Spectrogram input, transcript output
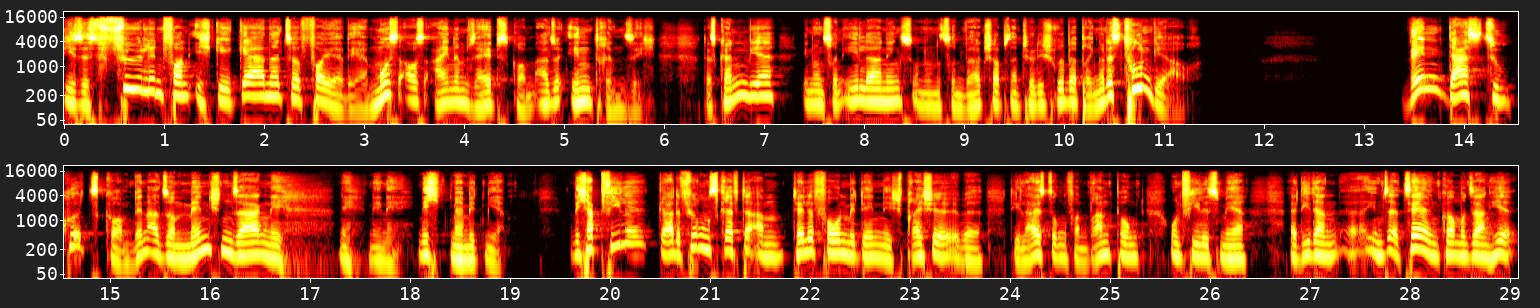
dieses Fühlen von ich gehe gerne zur Feuerwehr, muss aus einem selbst kommen, also intrinsisch. Das können wir in unseren E-Learnings und in unseren Workshops natürlich rüberbringen. Und das tun wir auch. Wenn das zu kurz kommt, wenn also Menschen sagen, nee, nee, nee, nee, nicht mehr mit mir. Und ich habe viele, gerade Führungskräfte am Telefon, mit denen ich spreche über die Leistungen von Brandpunkt und vieles mehr, äh, die dann äh, ins Erzählen kommen und sagen, hier,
